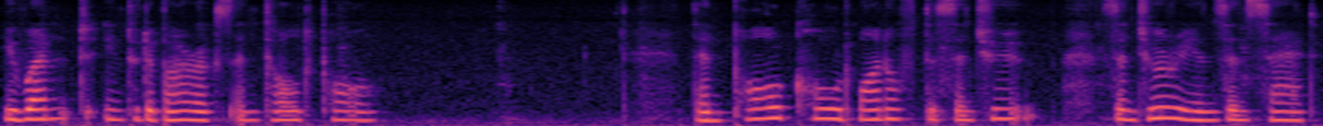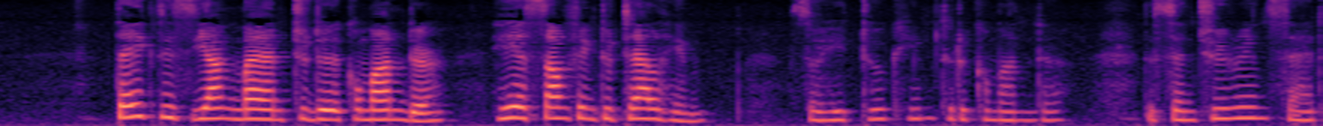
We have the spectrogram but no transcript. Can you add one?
he went into the barracks and told Paul. Then Paul called one of the centurions and said, Take this young man to the commander. He has something to tell him. So he took him to the commander. The centurion said,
